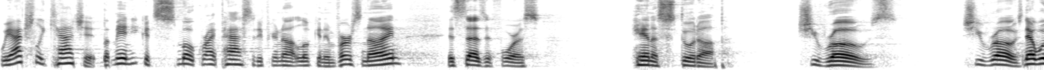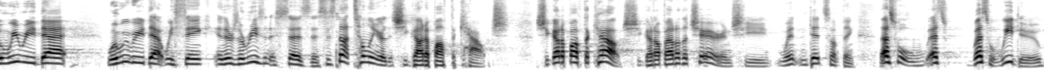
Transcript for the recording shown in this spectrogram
We actually catch it, but man, you could smoke right past it if you're not looking. In verse 9, it says it for us Hannah stood up. She rose. She rose. Now, when we read that, when we read that, we think, and there's a reason it says this, it's not telling her that she got up off the couch. She got up off the couch, she got up out of the chair, and she went and did something. That's what, that's, that's what we do.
